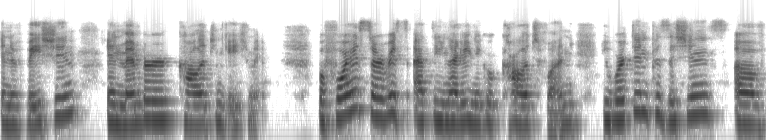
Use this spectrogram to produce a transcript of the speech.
Innovation, and Member College Engagement. Before his service at the United Negro College Fund, he worked in positions of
